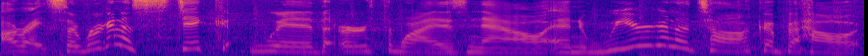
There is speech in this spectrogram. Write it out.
All right, so we're gonna stick with Earthwise now, and we're gonna talk about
